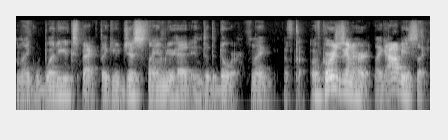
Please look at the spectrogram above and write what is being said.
I'm like, what do you expect? Like, you just slammed your head into the door. I'm like, of, of course it's going to hurt. Like, obviously.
